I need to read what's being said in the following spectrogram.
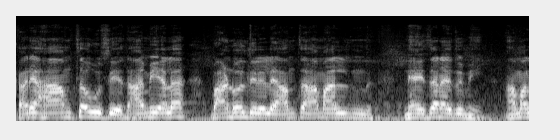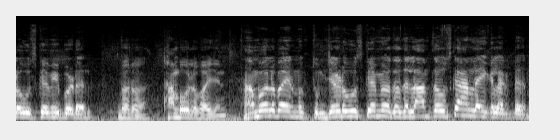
का रे हा आमचा ऊस आहे आम्ही याला भांडवल दिलेलं आहे. आमचा हा माल न्यायचा नाही तुम्ही. आम्हाला ऊस कमी पडेल. बरोबर. थांबवलं पाहिजे. थांबवलं पाहिजे. मग तुमच्याकडे ऊस कमी होता तर आमचा ऊस का आणला एक लाख टन?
